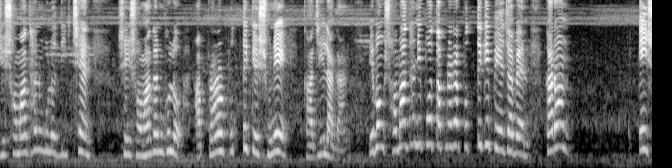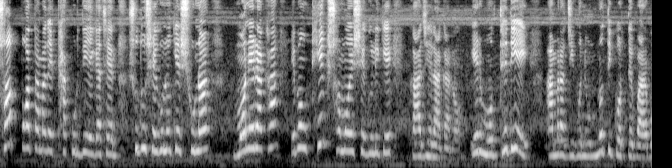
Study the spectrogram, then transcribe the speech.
যে সমাধানগুলো দিচ্ছেন, সেই সমাধানগুলো আপনারা প্রত্যেকে শুনে কাজে লাগান। এবং সমাধানী পথ আপনারা প্রত্যেকে পেয়ে যাবেন। কারণ এই সব পথ আমাদের ঠাকুর দিয়ে গেছেন। শুধু সেগুলোকে শোনা, মনে রাখা এবং ঠিক সময়ে সেগুলিকে কাজে লাগানো। এর মধ্যে দিয়েই আমরা জীবনে উন্নতি করতে পারব।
